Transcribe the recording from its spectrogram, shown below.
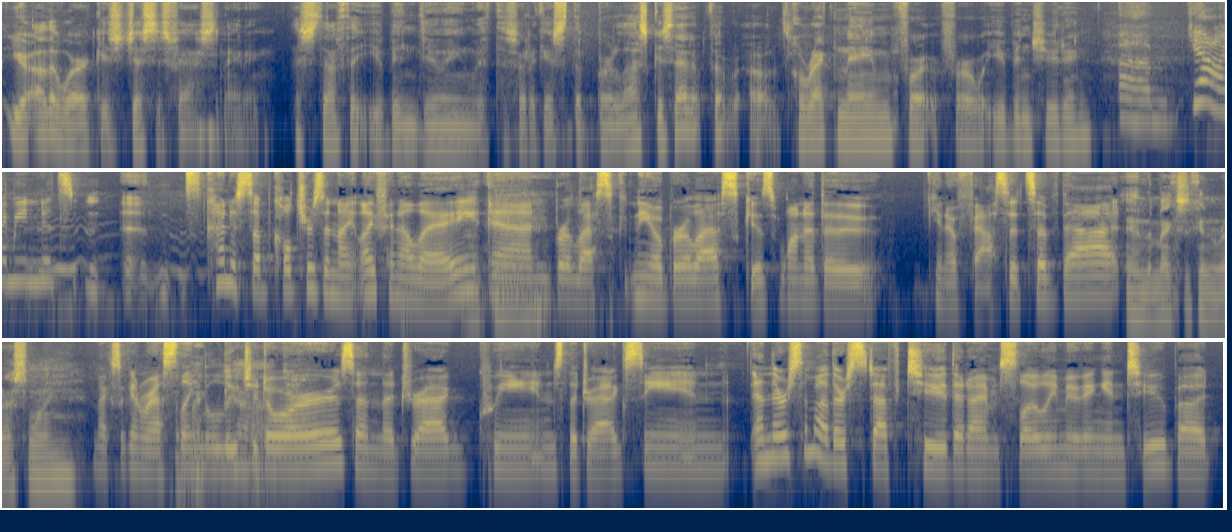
Your other work is just as fascinating. The stuff that you've been doing with the sort of, I guess, the burlesque, is that a, a correct name for, for what you've been shooting? Um, yeah, I mean, it's, uh, it's kind of subcultures in nightlife in LA, okay. and burlesque, neo burlesque is one of the you know facets of that. And the Mexican wrestling, Mexican wrestling, oh the luchadors, God. and the drag queens, the drag scene, and there's some other stuff too that I'm slowly moving into, but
